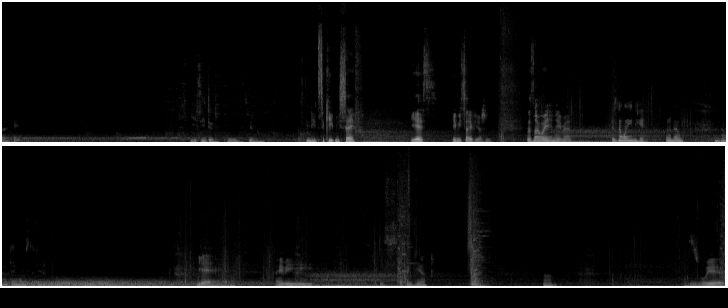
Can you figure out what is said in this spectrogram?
Okay. Easy do. He needs to keep me safe. Yes. Keep me safe, Yoshi. There's no way in here, man. There's no way in here. I don't know. I don't know what they want us to do. Yeah. Maybe there's something here. This is weird.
